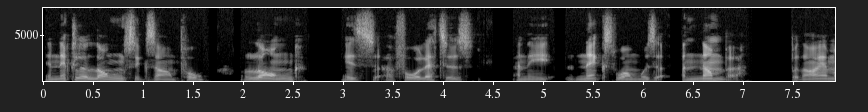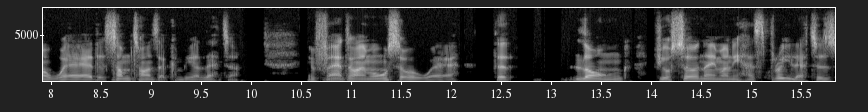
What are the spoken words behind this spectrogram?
In Nicola Long's example, long is uh, four letters, and the next one was a number, but I am aware that sometimes that can be a letter. In fact, I am also aware that long, if your surname only has three letters,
